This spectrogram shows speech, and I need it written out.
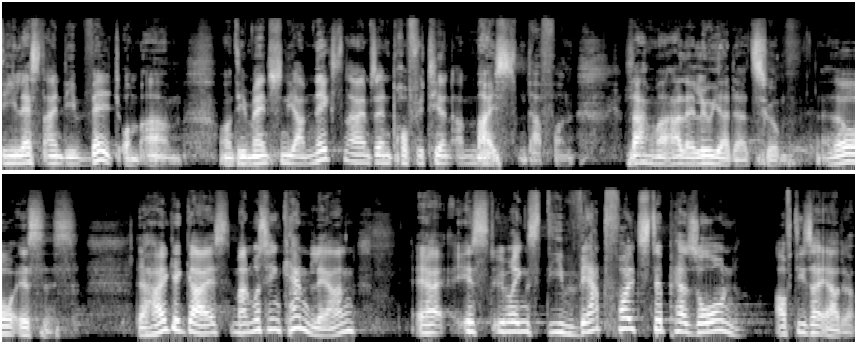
die lässt einen die Welt umarmen. Und die Menschen, die am nächsten einem sind, profitieren am meisten davon. Sag mal Halleluja dazu. So ist es. Der Heilige Geist, man muss ihn kennenlernen. Er ist übrigens die wertvollste Person auf dieser Erde.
